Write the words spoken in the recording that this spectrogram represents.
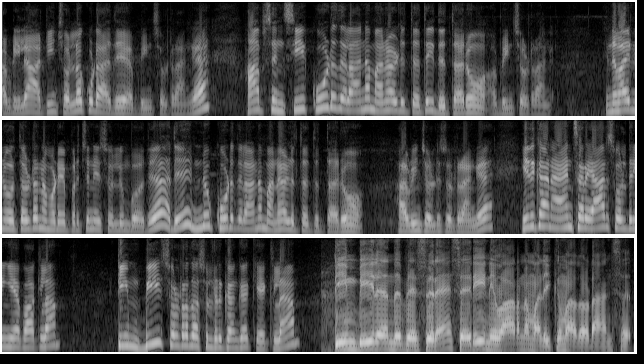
அப்படிலாம் யார்ட்டையும் சொல்லக்கூடாது அப்படின்னு சொல்கிறாங்க ஆப்ஷன் சி கூடுதலான மன அழுத்தத்தை இது தரும் அப்படின்னு சொல்கிறாங்க இந்த மாதிரி ஒருத்தர்கிட்ட நம்முடைய பிரச்சனையை சொல்லும்போது அது இன்னும் கூடுதலான மன அழுத்தத்தை தரும் அப்படின்னு சொல்லிட்டு சொல்கிறாங்க இதுக்கான ஆன்சரை யார் சொல்கிறீங்க பார்க்கலாம். டீம் பி சொல்கிறதா சொல்லியிருக்காங்க கேட்கலாம் டீம் இருந்து பேசுகிறேன் சரி நிவாரணம் அளிக்கும். அதோட ஆன்சர்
